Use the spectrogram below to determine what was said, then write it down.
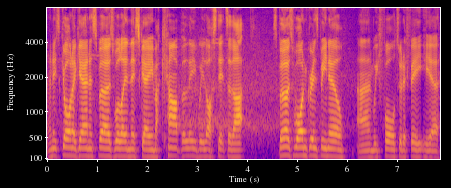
And it's gone again, and Spurs will win this game. I can't believe we lost it to that. Spurs 1, Grimsby nil, and we fall to defeat here.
